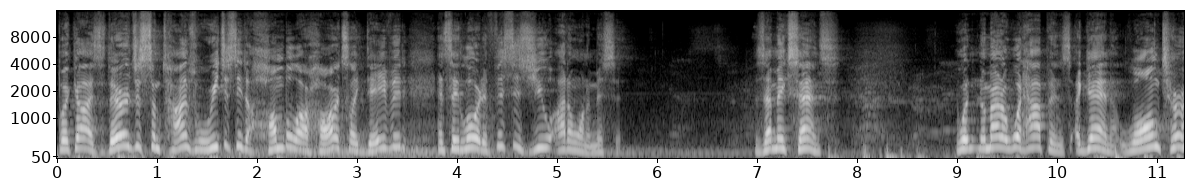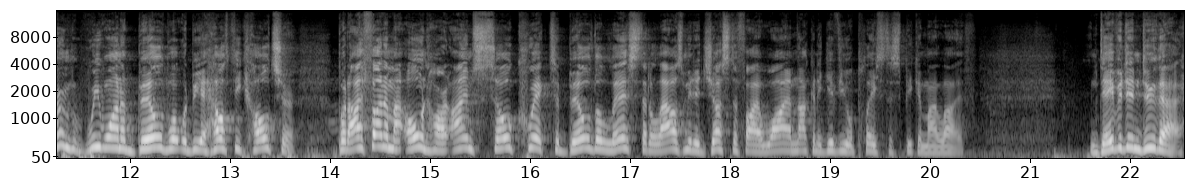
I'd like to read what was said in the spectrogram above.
But guys, there are just some times where we just need to humble our hearts like David and say, Lord, if this is you, I don't want to miss it. Does that make sense? No matter what happens, again, long term, we want to build what would be a healthy culture. But I find in my own heart, I'm so quick to build a list that allows me to justify why I'm not going to give you a place to speak in my life. And David didn't do that.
